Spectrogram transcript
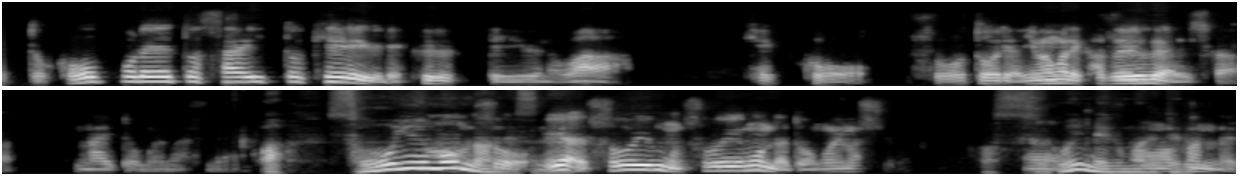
ーっと、コーポレートサイト経由で来るっていうのは、結構、相当量、今まで数えるぐらいしかないと思いますね。あ、そういうもんなんですね。そういや、そういうもん、そういうもんだと思いますよ。あすごい恵まれてるわか。んない。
